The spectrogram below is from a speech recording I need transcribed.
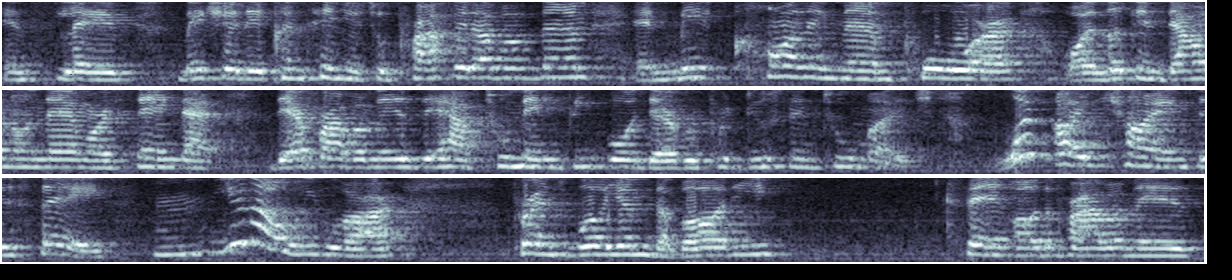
enslaved. Make sure they continue to profit off of them and me calling them poor or looking down on them or saying that their problem is they have too many people they're reproducing too much. What are you trying to say? Hmm? you know who you are. Prince william the body saying oh the problem is.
